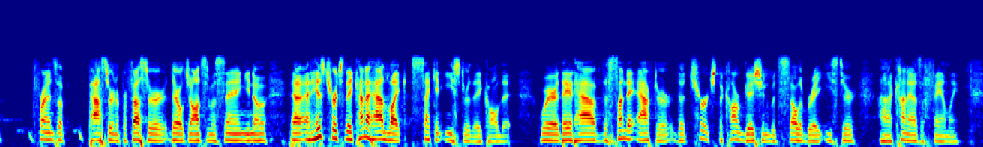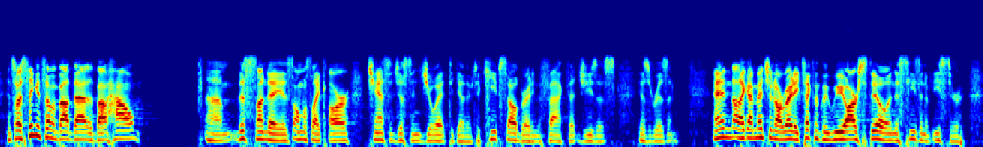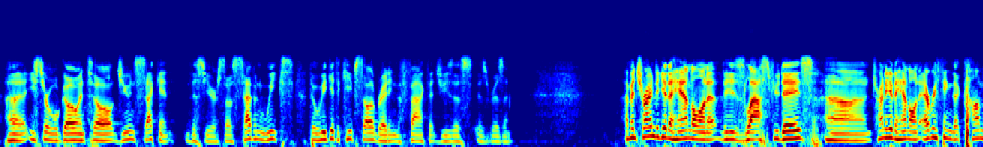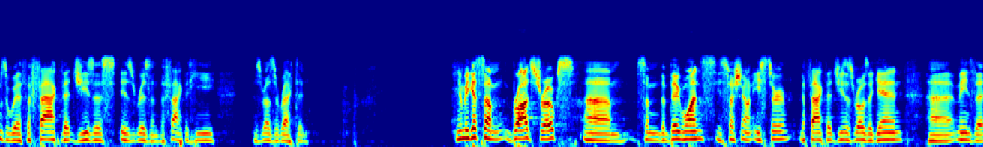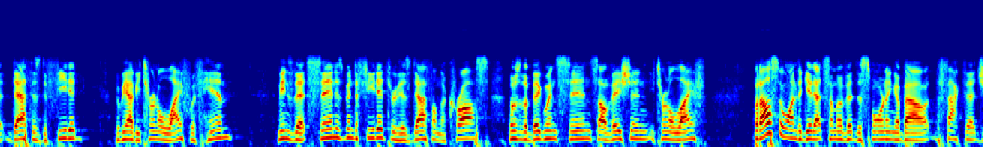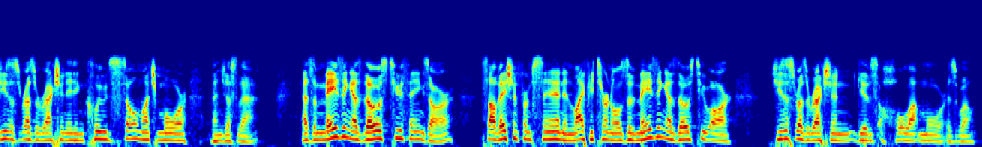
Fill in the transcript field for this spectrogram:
friends, a pastor and a professor, Daryl Johnson, was saying, you know, uh, at his church they kind of had like second Easter, they called it, where they'd have the Sunday after the church, the congregation would celebrate Easter uh, kind of as a family. And so I was thinking some about that, about how um, this Sunday is almost like our chance to just enjoy it together, to keep celebrating the fact that Jesus is risen. And like I mentioned already, technically we are still in the season of Easter. Uh, Easter will go until June 2nd this year, so seven weeks that we get to keep celebrating the fact that Jesus is risen. I've been trying to get a handle on it these last few days, uh, trying to get a handle on everything that comes with the fact that Jesus is risen, the fact that he is resurrected. And we get some broad strokes, um, some the big ones, especially on Easter. The fact that Jesus rose again uh, means that death is defeated, that we have eternal life with Him. It means that sin has been defeated through His death on the cross. Those are the big ones: sin, salvation, eternal life. But I also wanted to get at some of it this morning about the fact that Jesus' resurrection it includes so much more than just that. As amazing as those two things are, salvation from sin and life eternal, as amazing as those two are, Jesus' resurrection gives a whole lot more as well.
